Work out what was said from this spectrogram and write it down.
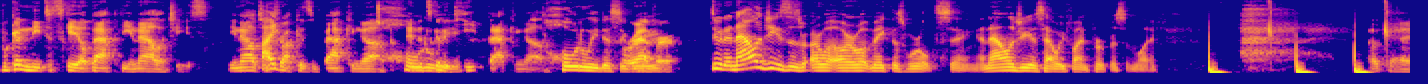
we're going to need to scale back the analogies. The analogy I truck is backing up, and it's going to keep backing up totally disagree. forever. Dude, analogies is, are, what- are what make this world sing. Analogy is how we find purpose in life. Okay.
